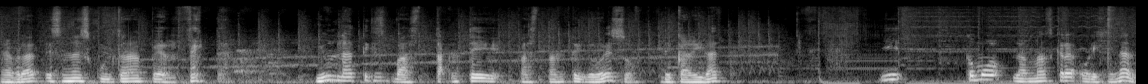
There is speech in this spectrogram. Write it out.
La verdad es una escultura perfecta y un látex bastante, bastante grueso, de calidad. Y como la máscara original,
